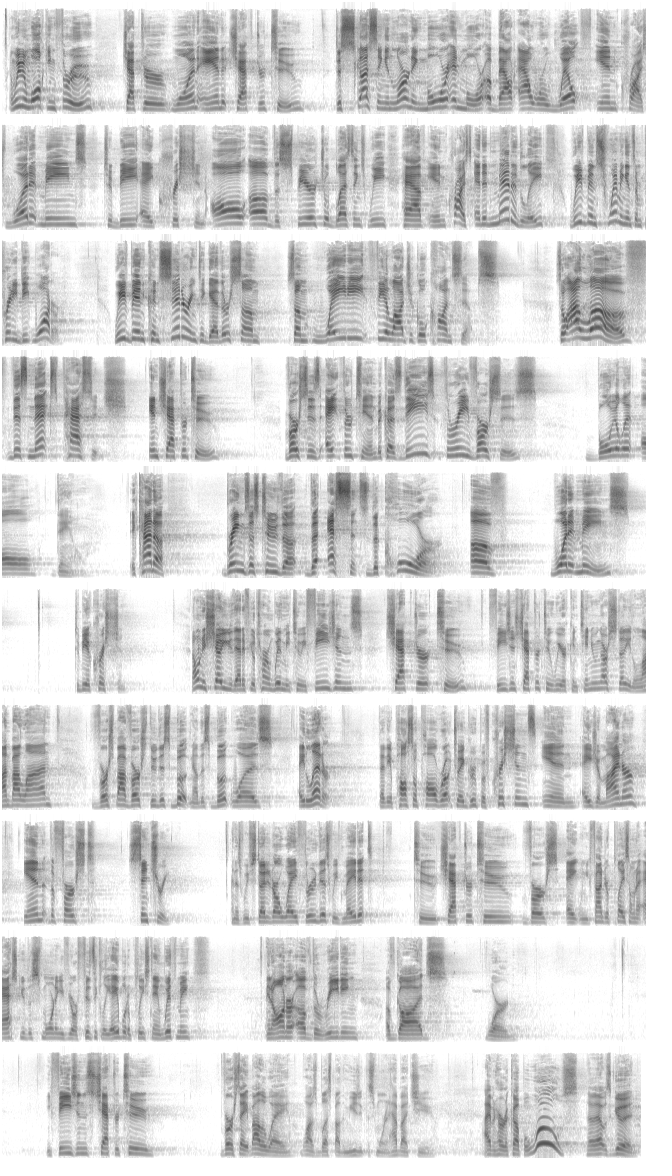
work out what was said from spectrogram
And we've been walking through chapter one and chapter two, discussing and learning more and more about our wealth in Christ, what it means to be a Christian, all of the spiritual blessings we have in Christ. And admittedly, we've been swimming in some pretty deep water. We've been considering together some, some weighty theological concepts. So I love this next passage in chapter 2, verses 8 through 10, because these three verses boil it all down. It kind of brings us to the, the essence, the core of what it means to be a Christian. I want to show you that if you'll turn with me to Ephesians chapter 2. Ephesians chapter 2, we are continuing our study line by line, verse by verse through this book. Now, this book was a letter that the Apostle Paul wrote to a group of Christians in Asia Minor in the first century. And as we've studied our way through this, we've made it to chapter 2, verse 8. When you find your place, I want to ask you this morning if you're physically able to please stand with me in honor of the reading of God's Word. Ephesians chapter 2, verse 8. By the way, well, I was blessed by the music this morning. How about you? I haven't heard a couple woos. No, that was good.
